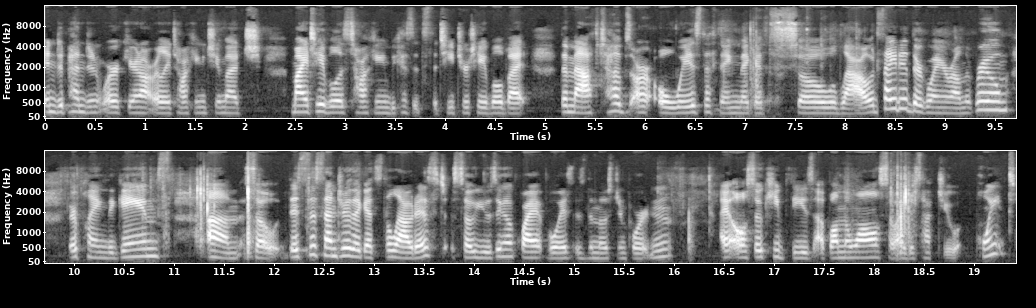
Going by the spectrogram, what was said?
Independent work, you're not really talking too much. My table is talking because it's the teacher table, but the math tubs are always the thing that gets so loud. Excited, they're going around the room, they're playing the games. Um, so this is the center that gets the loudest. So using a quiet voice is the most important. I also keep these up on the wall, so I just have to point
